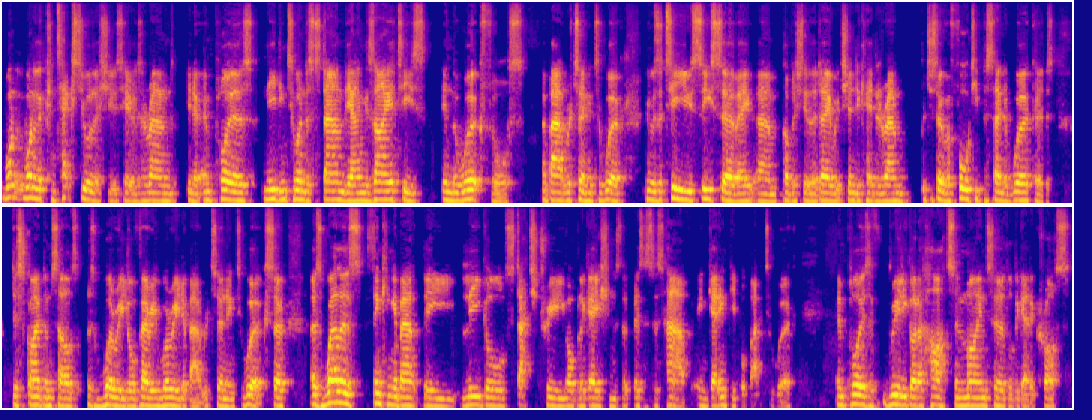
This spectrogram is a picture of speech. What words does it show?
one, one of the contextual issues here is around you know employers needing to understand the anxieties in the workforce about returning to work. There was a TUC survey um, published the other day which indicated around just over 40% of workers describe themselves as worried or very worried about returning to work. So, as well as thinking about the legal statutory obligations that businesses have in getting people back to work, employers have really got a hearts and minds hurdle to get across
